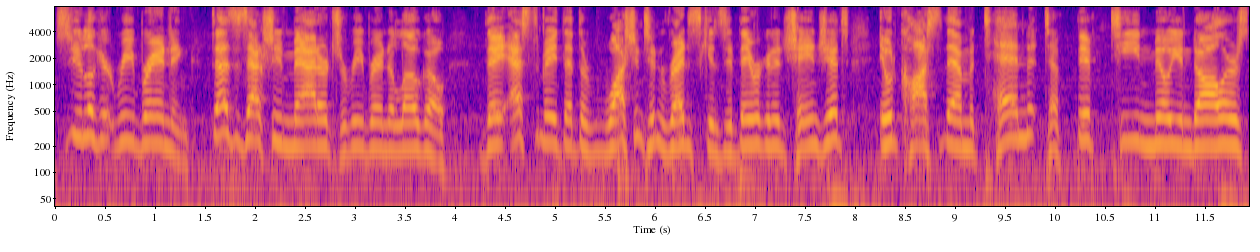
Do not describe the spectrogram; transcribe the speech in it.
So you look at rebranding. Does this actually matter to rebrand a logo? They estimate that the Washington Redskins, if they were going to change it, it would cost them 10 to 15 million dollars.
